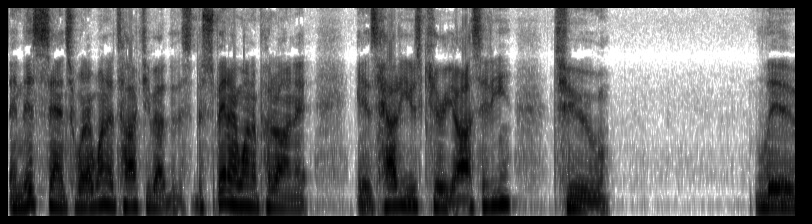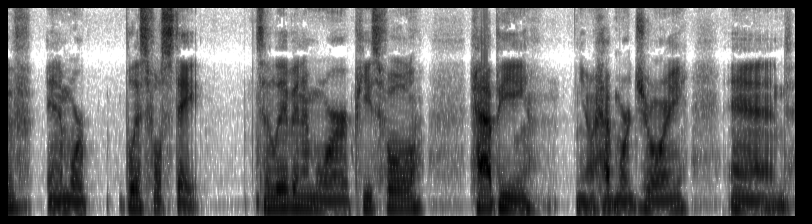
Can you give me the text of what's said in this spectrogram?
in this sense what i want to talk to you about this, the spin i want to put on it is how to use curiosity to live in a more blissful state to live in a more peaceful happy you know have more joy and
